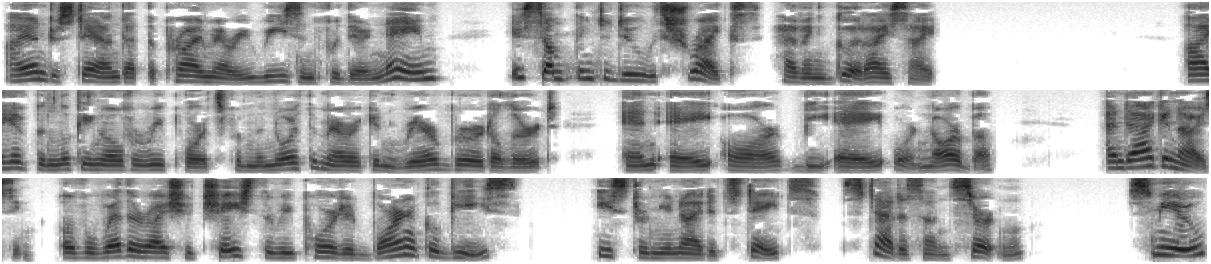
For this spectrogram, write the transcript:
I understand that the primary reason for their name is something to do with shrikes having good eyesight. I have been looking over reports from the North American Rare Bird Alert, NARBA or NARBA, and agonizing over whether I should chase the reported barnacle geese, eastern United States, status uncertain, smew,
